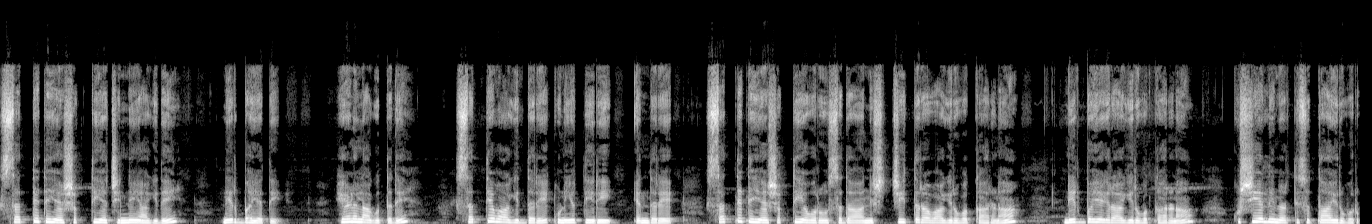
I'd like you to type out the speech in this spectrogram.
ಸತ್ಯತೆಯ ಶಕ್ತಿಯ ಚಿಹ್ನೆಯಾಗಿದೆ ನಿರ್ಭಯತೆ. ಹೇಳಲಾಗುತ್ತದೆ, ಸತ್ಯವಾಗಿದ್ದರೆ ಕುಣಿಯುತ್ತೀರಿ ಎಂದರೆ ಸತ್ಯತೆಯ ಶಕ್ತಿಯವರು ಸದಾ ನಿಶ್ಚಿತರವಾಗಿರುವ ಕಾರಣ ನಿರ್ಭಯರಾಗಿರುವ ಕಾರಣ ಖುಷಿಯಲ್ಲಿ ನರ್ತಿಸುತ್ತಾ ಇರುವರು.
